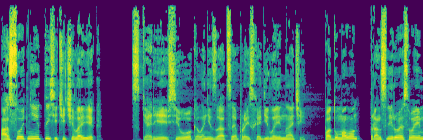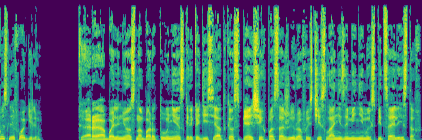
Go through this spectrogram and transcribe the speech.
а сотни и тысячи человек. Скорее всего, колонизация происходила иначе, подумал он, транслируя свои мысли Фогелю. Корабль нес на борту несколько десятков спящих пассажиров из числа незаменимых специалистов,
